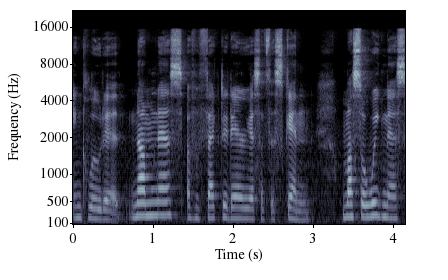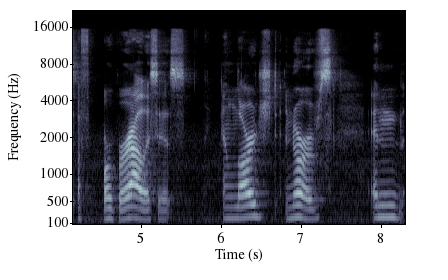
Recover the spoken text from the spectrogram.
included numbness of affected areas of the skin, muscle weakness of, or paralysis, enlarged nerves, and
